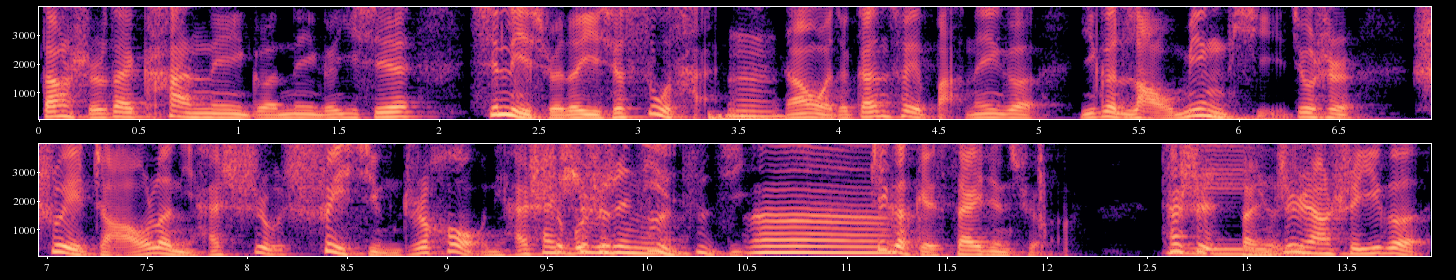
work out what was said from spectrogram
当时在看那个那个一些心理学的一些素材，嗯然后我就干脆把那个一个老命题，就是睡着了，你还是睡醒之后，你还是不是自自己？嗯，这个给塞进去了。它是本质上是一个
